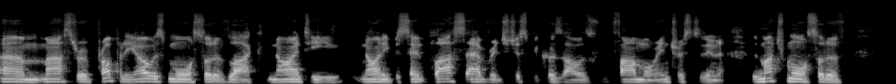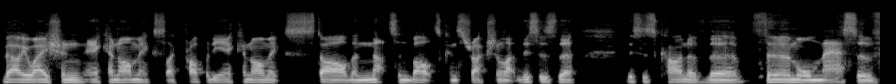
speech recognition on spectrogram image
um, Master of Property, I was more sort of like 90 percent plus average, just because I was far more interested in it. It was much more sort of valuation economics, like property economics style, the nuts and bolts construction. Like this is the this is kind of the thermal mass of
